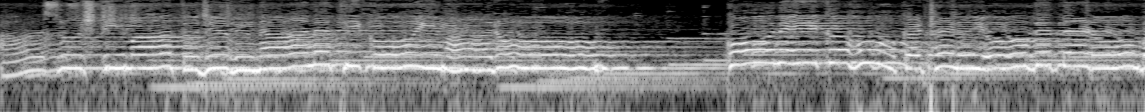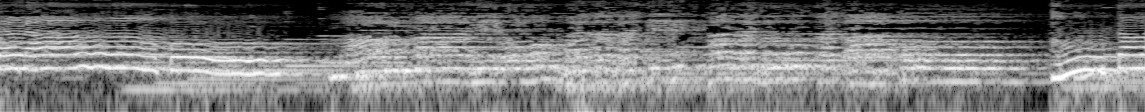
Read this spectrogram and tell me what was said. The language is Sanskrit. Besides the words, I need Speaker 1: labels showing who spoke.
Speaker 1: આ સૃષ્ટિમાં તુજ વિના નથી કોઈ મારો કોને કહું કઠણ યોગ તણો બળાપો હું તા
